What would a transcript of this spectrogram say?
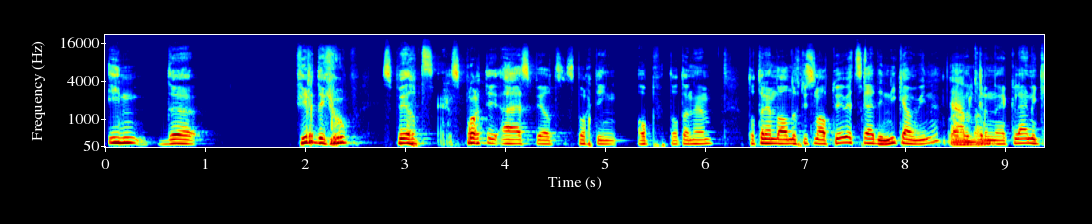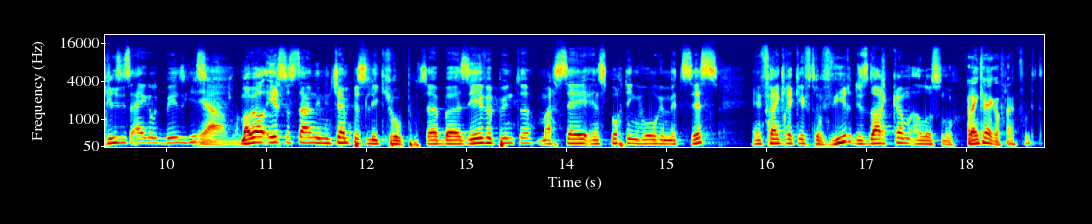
In de vierde groep speelt, Sporti- eh, speelt Sporting op Tottenham. Tottenham dat ondertussen al twee wedstrijden niet kan winnen. Ja, omdat er een kleine crisis eigenlijk bezig is. Ja. Maar wel eerste staan in de Champions League groep. Ze hebben zeven punten. Marseille en Sporting volgen met zes. En Frankrijk heeft er vier, dus daar kan alles nog. Frankrijk of Frankfurt?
